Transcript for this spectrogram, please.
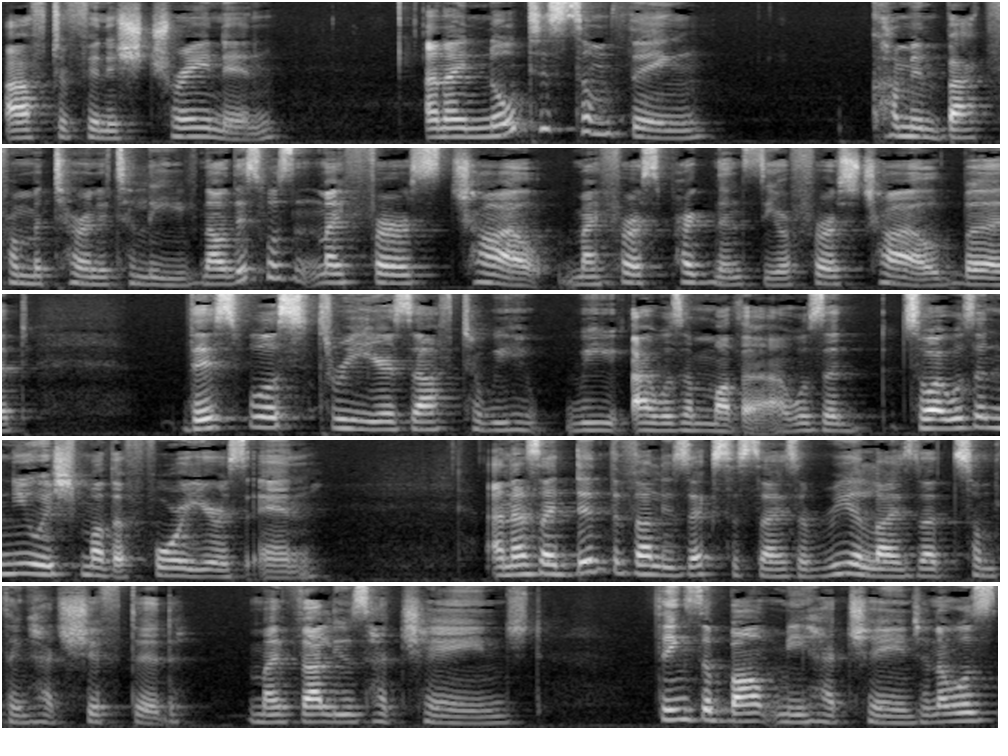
after finished training. And I noticed something coming back from maternity leave. Now, this wasn't my first child, my first pregnancy or first child, but this was three years after we, we I was a mother. I was a so I was a newish mother four years in. And as I did the values exercise, I realized that something had shifted. My values had changed things about me had changed and i was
